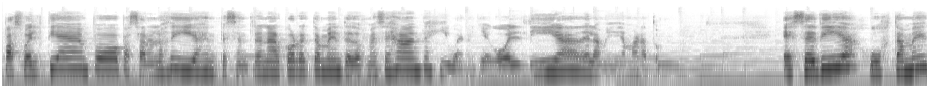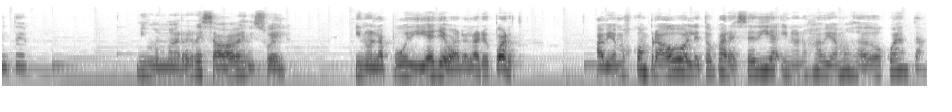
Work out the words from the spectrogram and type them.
pasó el tiempo, pasaron los días, empecé a entrenar correctamente dos meses antes y bueno, llegó el día de la media maratón. Ese día, justamente, mi mamá regresaba a Venezuela y no la podía llevar al aeropuerto. Habíamos comprado boleto para ese día y no nos habíamos dado cuenta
